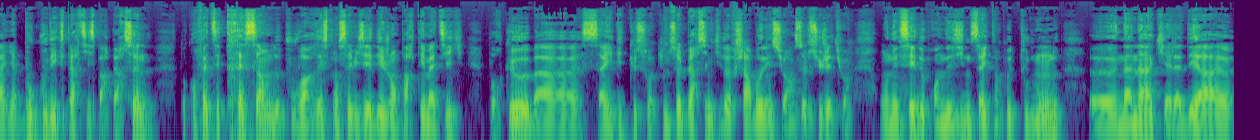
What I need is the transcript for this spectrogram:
bah, il y a beaucoup d'expertise par personne. Donc en fait, c'est très simple de pouvoir responsabiliser des gens par thématique pour que bah, ça évite que ce soit qu'une seule personne qui doive charbonner sur un seul sujet. Tu vois. On essaie de prendre des insights un peu de tout le monde. Euh, Nana, qui a la DA, euh,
